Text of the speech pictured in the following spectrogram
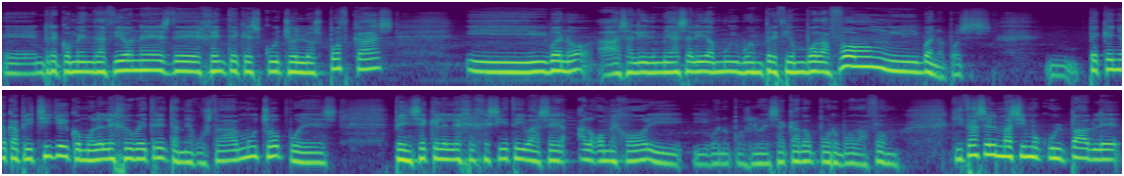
eh, recomendaciones de gente que escucho en los podcasts y bueno, ha salido, me ha salido a muy buen precio en Vodafone y bueno, pues pequeño caprichillo y como el LG V30 me gustaba mucho, pues pensé que el LG G7 iba a ser algo mejor y, bueno, pues lo he sacado por Vodafone. Quizás el máximo culpable,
